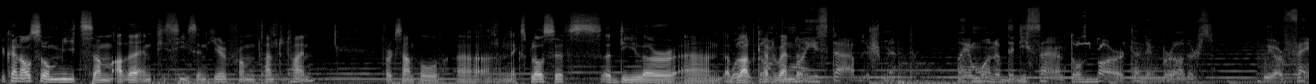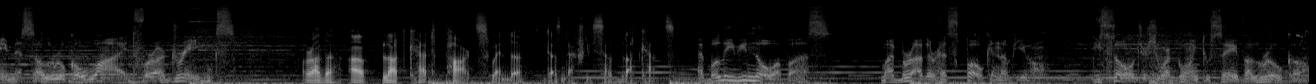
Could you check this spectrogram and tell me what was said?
You can also meet some other NPCs in here from time to time for example, uh, an explosives dealer and a blood cat vendor. To my establishment. I am one of the DeSantos bartending brothers. We are famous Arulco-wide for our drinks. Or rather, a blood cat parts vendor. He doesn't actually sell blood cats. I believe you know of us. My brother has spoken of you. The soldiers who are going to save Arulco.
